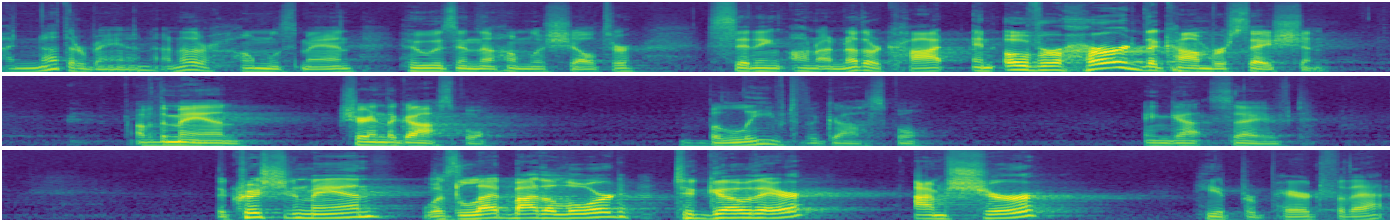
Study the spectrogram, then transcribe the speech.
another man, another homeless man who was in the homeless shelter, sitting on another cot and overheard the conversation of the man sharing the gospel, believed the gospel, and got saved. The Christian man was led by the Lord to go there. I'm sure he had prepared for that.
